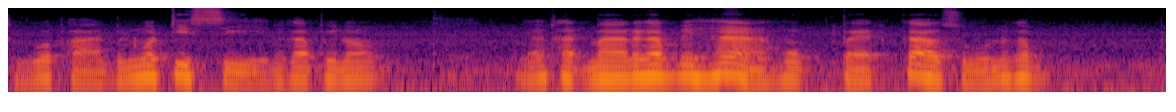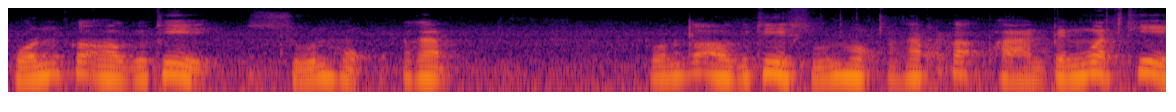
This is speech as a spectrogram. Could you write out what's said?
ถือว่าผ่านเป็นงวดที่ 4 นะครับพี่น้องแล้วถัดมานะครับได้5 6 8 9 0นะครับผลก็ออกอยู่ที่ 06 นะครับ ผลก็ออกอยู่ที่ 06 นะครับ ก็ผ่านเป็นงวดที่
